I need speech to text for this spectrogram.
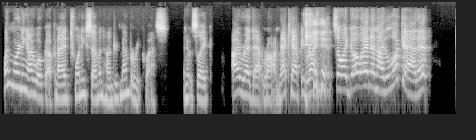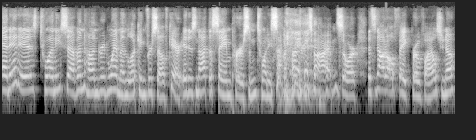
One morning I woke up and I had 2,700 member requests. And it was like, I read that wrong. That can't be right. so I go in and I look at it and it is 2,700 women looking for self care. It is not the same person 2,700 times, or it's not all fake profiles, you know?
